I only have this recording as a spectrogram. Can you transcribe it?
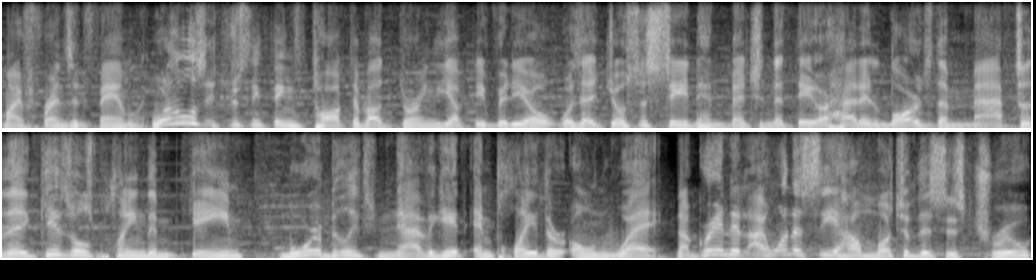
my friends and family. One of the most interesting things talked about during the update video was that Joseph Staten had mentioned that they had enlarged the map so that it gives those playing the game more ability to navigate and play their own way. Now, granted, I want to see how much of this is true,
